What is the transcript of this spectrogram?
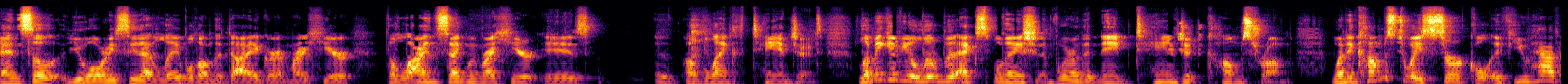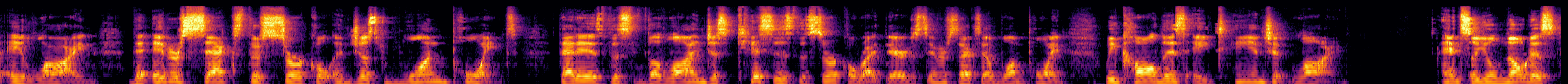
And so you already see that labeled on the diagram right here. The line segment right here is of length tangent. Let me give you a little bit of explanation of where the name tangent comes from. When it comes to a circle, if you have a line that intersects the circle in just one point, that is, this, the line just kisses the circle right there, just intersects at one point, we call this a tangent line. And so you'll notice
